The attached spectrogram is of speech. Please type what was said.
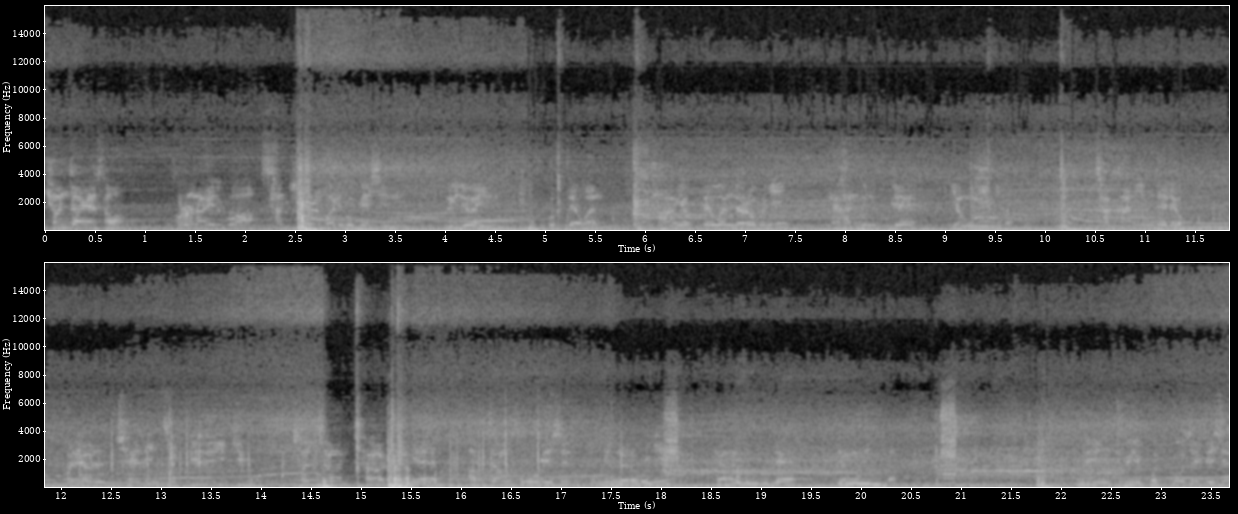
현장에서 코로나19와 사투를 벌이고 계신 의료인, 구급대원, 방역대원 여러분이 대한민국의 영웅입니다. 착한 임대료, 헌혈 챌린지, 릴레이 기부, 철저한 자가격리에 앞장서고 계신 국민 여러분이 대한민국의 영웅입니다. 우리 주위 곳곳에 계신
